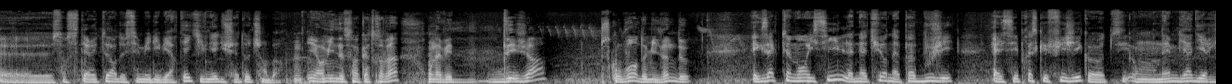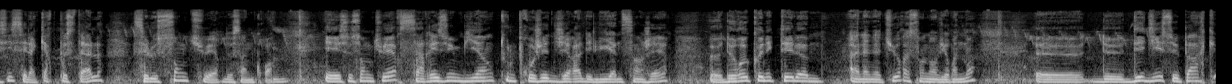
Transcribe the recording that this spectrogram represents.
euh, sur ce territoire de semi-liberté qui venait du château de Chambord. Et en 1980, on avait déjà ce qu'on voit en 2022. Exactement, ici, la nature n'a pas bougé. Elle s'est presque figée. On aime bien dire ici, c'est la carte postale, c'est le sanctuaire de Sainte-Croix. Mmh. Et ce sanctuaire, ça résume bien tout le projet de Gérald et Liliane Singer, euh, de reconnecter l'homme à la nature, à son environnement, euh, de dédier ce parc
